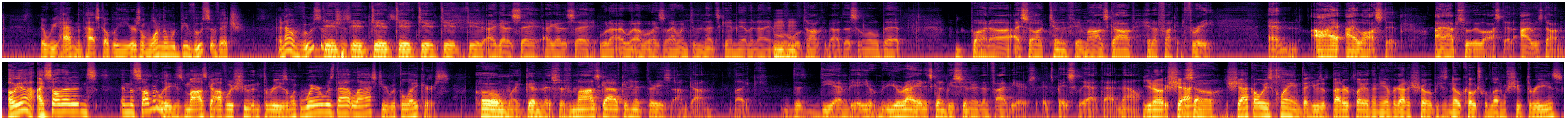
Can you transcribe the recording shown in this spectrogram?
that we had in the past couple of years, and one of them would be Vucevic. And now Vucevic Dude, is dude, dude, dude, dude, dude, dude. I gotta say, I gotta say, when I, I was when I went to the Nets game the other night, we'll, we'll talk about this in a little bit. But uh, I saw Timothy Mozgov hit a fucking three, and I I lost it. I absolutely lost it. I was done. Oh yeah, I saw that in in the summer leagues. Mozgov was shooting threes. I'm like, where was that last year with the Lakers? Oh my goodness! If Mozgov can hit threes, I'm done. Like the the NBA, you're, you're right. It's going to be sooner than five years. It's basically at that now. You know, Shaq. So- Shaq always claimed that he was a better player than he ever got to show because no coach would let him shoot threes,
